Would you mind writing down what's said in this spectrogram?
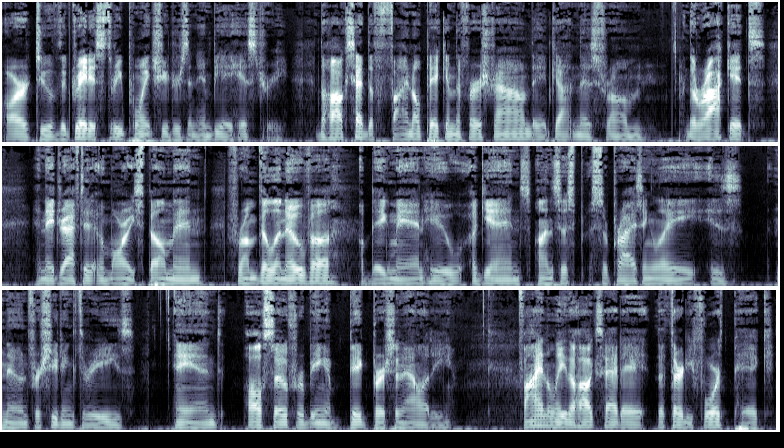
are two of the greatest three point shooters in NBA history. The Hawks had the final pick in the first round. They had gotten this from the Rockets, and they drafted Omari Spellman from Villanova, a big man who, again, unsurprisingly, is known for shooting threes and also for being a big personality. Finally, the Hawks had a the 34th pick,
